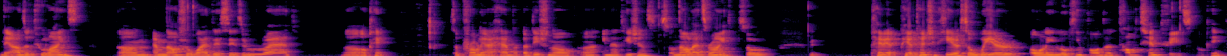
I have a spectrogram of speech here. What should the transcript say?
the other two lines. Um, I'm not sure why this is red. Uh, okay. So probably I have additional uh, indentations. So now let's write. So pay, pay attention here. So we're only looking for the top 10 tweets. Okay.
